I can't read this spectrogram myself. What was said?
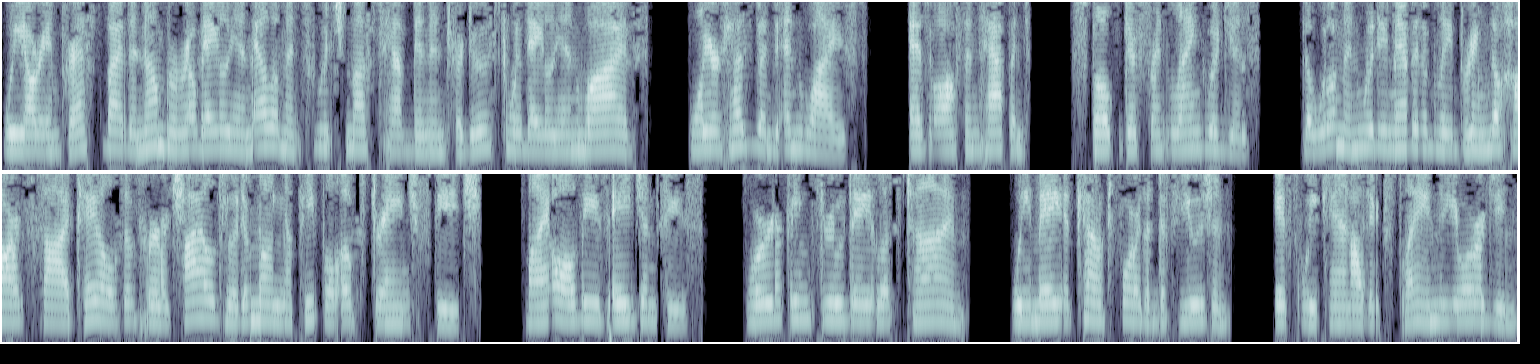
we are impressed by the number of alien elements which must have been introduced with alien wives, where husband and wife, as often happened, spoke different languages. The woman would inevitably bring the hearthside tales of her childhood among a people of strange speech. By all these agencies, working through dayless time, we may account for the diffusion, if we cannot explain the origin,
